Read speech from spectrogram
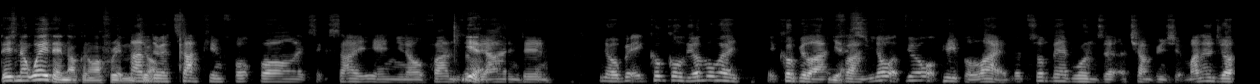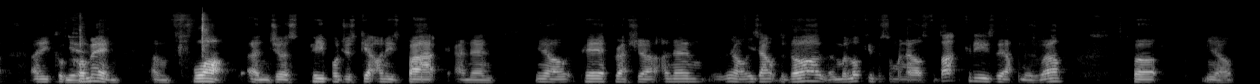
there's no way they're not going to offer him a And job. they're attacking football. It's exciting. You know, fans are Yeah. behind him. You know, but it could go the other way. It could be like, Yes. fan, you know what? You know what people like? That suddenly everyone's a, a championship manager, and he could Yeah. come in and flop, and just people just get on his back, and then you know peer pressure, and then you know he's out the door, and we're looking for someone else. That could easily happen as well. But you know,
